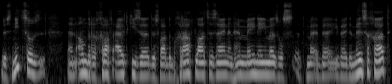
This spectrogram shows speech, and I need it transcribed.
Dus niet zo een andere graf uitkiezen, dus waar de begraafplaatsen zijn en hem meenemen zoals het bij de mensen gaat.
